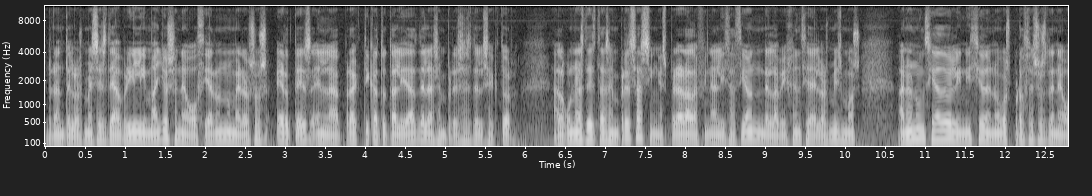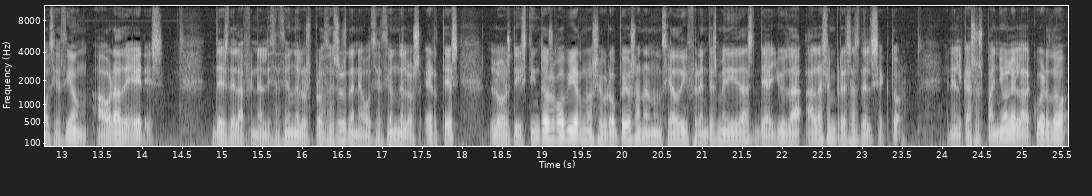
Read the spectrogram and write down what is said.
Durante los meses de abril y mayo se negociaron numerosos ERTES en la práctica totalidad de las empresas del sector. Algunas de estas empresas, sin esperar a la finalización de la vigencia de los mismos, han anunciado el inicio de nuevos procesos de negociación, ahora de ERES. Desde la finalización de los procesos de negociación de los ERTES, los distintos gobiernos europeos han anunciado diferentes medidas de ayuda a las empresas del sector. En el caso español, el acuerdo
